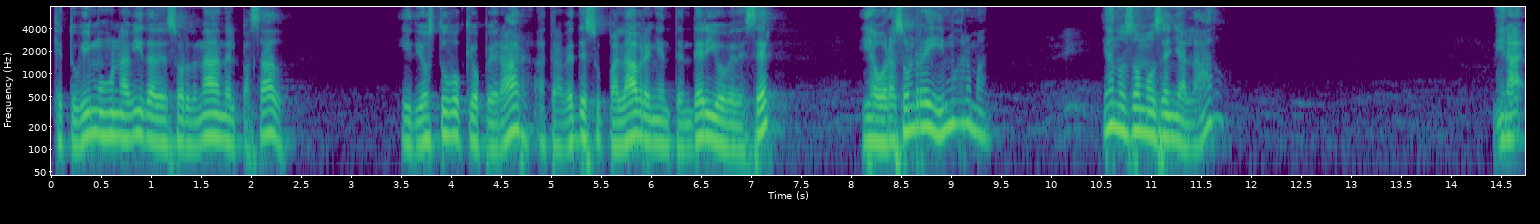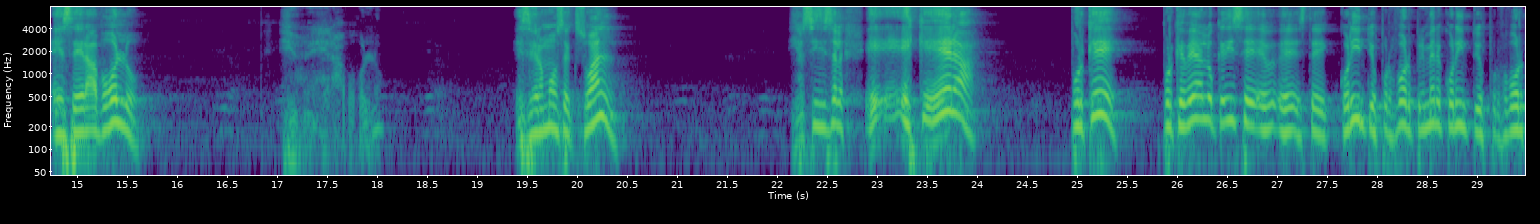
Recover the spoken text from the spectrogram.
que tuvimos una vida desordenada en el pasado. Y Dios tuvo que operar a través de su palabra en entender y obedecer. Y ahora sonreímos, hermano. Ya no somos señalados. Mira, ese era bolo. Era bolo. Ese era homosexual. Y así dice, e, e, es que era. ¿Por qué? Porque vea lo que dice eh, eh, este, Corintios, por favor, 1 Corintios, por favor,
